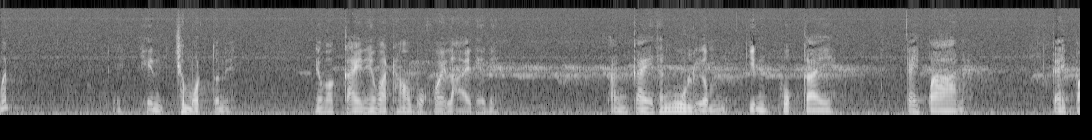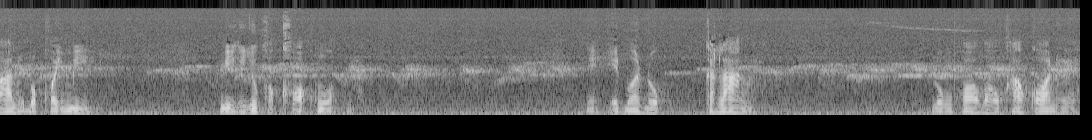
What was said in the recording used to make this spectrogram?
มัดเห็นชมดตัวนี้เนี่ยว่าไก่ในวัดเท่าบกคอยหลายเลยเนี่ย ทั้งไก่ทั้งงูเหลือมกินพวกไก่ไก่ปลาน่ะไก่ปลาเลยบอกคอยมี มีก็ยุกขอกขอกหัวเนี่ยเห็นว่านกกระล่างหลวงพ่อเบาข้าวก้อนเลย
